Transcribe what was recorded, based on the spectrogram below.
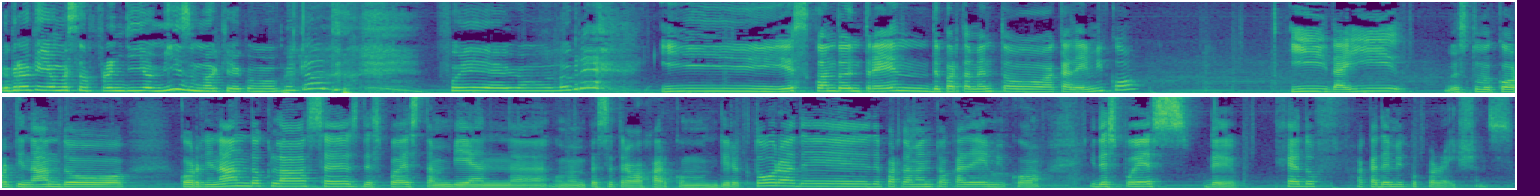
yo creo que yo me sorprendí yo misma, que como, oh god, fue como logré. Y es cuando entré en departamento académico y de ahí estuve coordinando coordinando clases, después también eh, como empecé a trabajar como directora de departamento académico y después de Head of Academic Operations.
